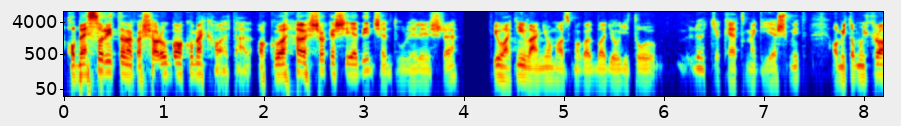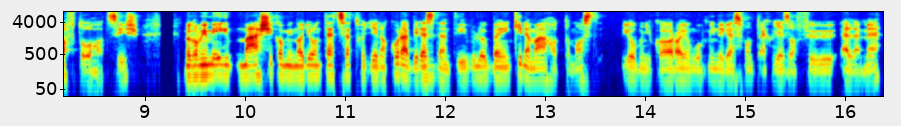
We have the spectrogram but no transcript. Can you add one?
ha beszorítanak a sarokba, akkor meghaltál. Akkor sok esélyed nincsen túlélésre. Jó, hát nyilván nyomhatsz magadba a gyógyító lötyöket, meg ilyesmit, amit amúgy kraftolhatsz is. Meg ami még másik, ami nagyon tetszett, hogy én a korábbi Resident evil én ki nem állhattam azt, jó, mondjuk a rajongók mindig ezt mondták, hogy ez a fő eleme,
